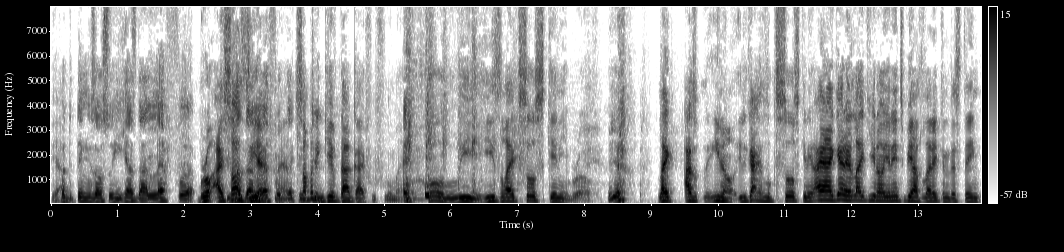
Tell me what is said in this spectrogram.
Yeah. But the thing is also he has that left foot. Bro, I saw has that Ziyech, left foot man. Somebody do- give that guy fufu, man. Holy, he's like so skinny, bro. Yeah. Like, as you know, the guy looks so skinny. I, I get it. Like, you know, you need to be athletic in this thing.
